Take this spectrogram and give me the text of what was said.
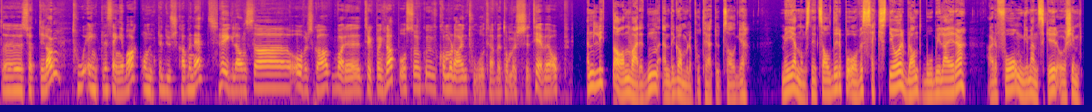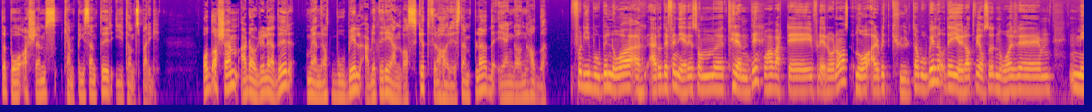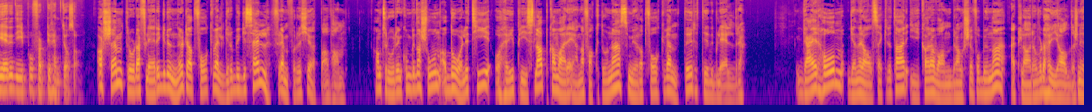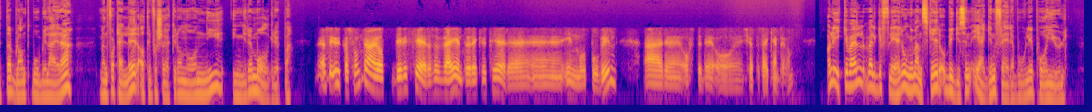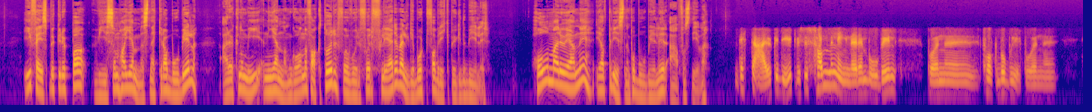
8,70 lang. To enkle senger bak. Ordentlig dusjkabinett. Høyglansa overskap. Bare trykk på en knapp, og så kommer da en 32 tommers TV opp. En litt annen verden enn det gamle potetutsalget. Med gjennomsnittsalder på over 60 år blant bobileiere er det få unge mennesker å skimte på Aschems campingsenter i Tønsberg. Odd Aschem er daglig leder og mener at bobil er blitt renvasket fra harrystempelet det en gang hadde. Fordi bobil nå er å definere som eh, trendy, og har vært det i flere år nå. Nå er det blitt kult av bobil, og det gjør at vi også når eh, mer de på 40-50 også. Aschem tror det er flere grunner til at folk velger å bygge selv, fremfor å kjøpe av han. Han tror en kombinasjon av dårlig tid og høy prislapp kan være en av faktorene som gjør at folk venter til de blir eldre. Geir Holm, generalsekretær i Karavanbransjeforbundet, er klar over det høye alderssnittet blant bobileiere, men forteller at de forsøker å nå en ny, yngre målgruppe. Altså, utgangspunktet er jo at det vi ser, altså Veien til å rekruttere eh, inn mot bobil, er eh, ofte det å kjøpe seg campingvogn. Allikevel velger flere unge mennesker å bygge sin egen feriebolig på hjul. I Facebook-gruppa Vi som har hjemmesnekra bobil, er økonomi en gjennomgående faktor for hvorfor flere velger bort fabrikkbygde biler. Holm er uenig i at prisene på bobiler er for stive dette er jo ikke dyrt. Hvis du sammenligner en bobil på en uh, folkebobil på en uh,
